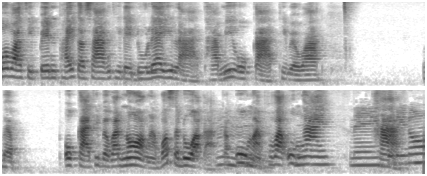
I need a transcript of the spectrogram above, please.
บ่ว่าสิเป็นไผกระซางที่ได้ดูแลอีหลาถ้ามีโอกาสที่แบบว่า แบบโอกาสที่แบบว่าน้องอะบ่สะดวกอะก็อุ้มอะเพราะว่าอุ้มง่ายแม่ค่ะตัวน้อ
